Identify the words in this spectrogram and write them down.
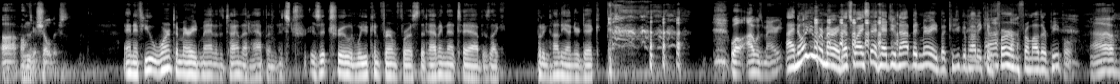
uh, on their shoulders. And if you weren't a married man at the time that happened, it's tr- is it true? And will you confirm for us that having that tab is like putting honey on your dick? Well, I was married. I know you were married. That's why I said had you not been married, but could you could probably confirm from other people. Uh,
